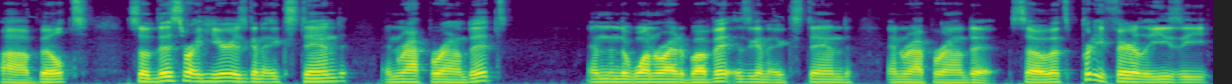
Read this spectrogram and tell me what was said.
uh, built. So this right here is going to extend and wrap around it. And then the one right above it is going to extend and wrap around it. So that's pretty fairly easy.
